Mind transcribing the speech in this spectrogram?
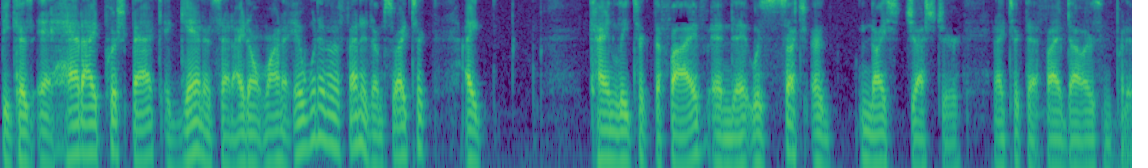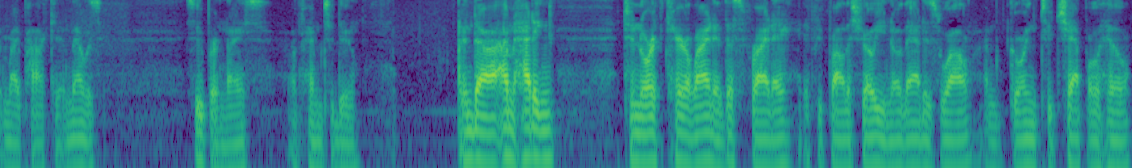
because it, had I pushed back again and said I don't want it, it would have offended him. So I took I kindly took the five, and it was such a nice gesture. And I took that five dollars and put it in my pocket, and that was super nice of him to do. And uh, I'm heading to North Carolina this Friday. If you follow the show, you know that as well. I'm going to Chapel Hill,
